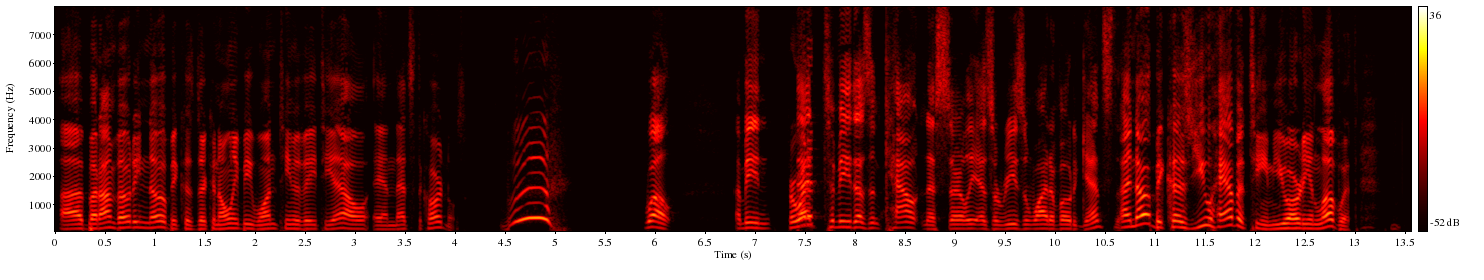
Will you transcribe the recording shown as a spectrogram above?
Uh, but I'm voting no because there can only be one team of ATL, and that's the Cardinals. Woo! Well, I mean, For that what- to me doesn't count necessarily as a reason why to vote against them. I know because you have a team you already in love with.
